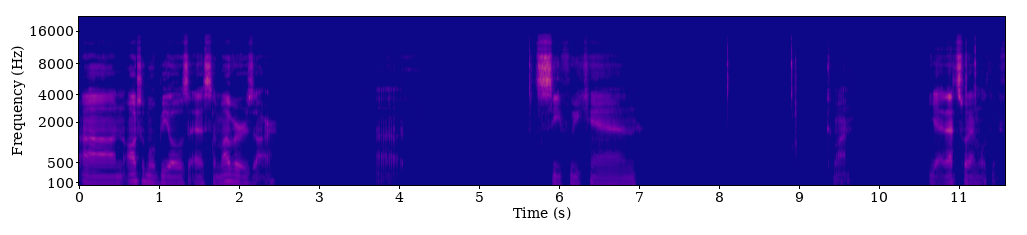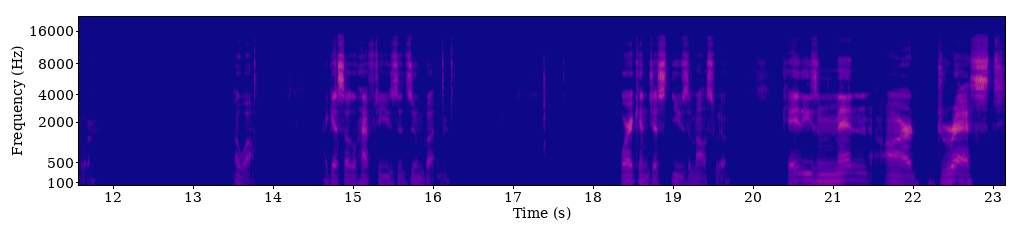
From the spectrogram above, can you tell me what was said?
on automobiles as some others are. Uh, let's see if we can... Come on. Yeah, that's what I'm looking for. Oh well. I guess I'll have to use the zoom button. Or I can just use the mouse wheel. Okay, these men are dressed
